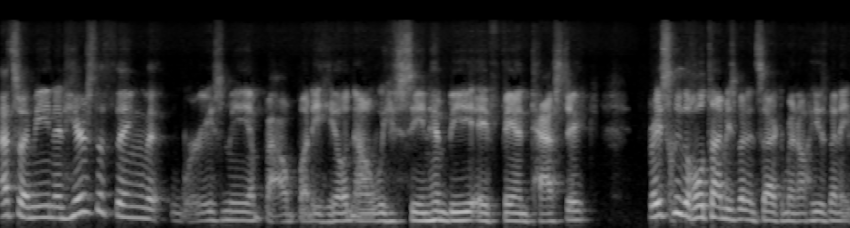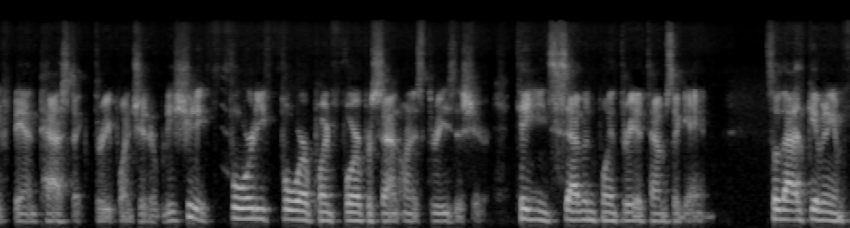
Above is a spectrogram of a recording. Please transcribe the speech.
That's what I mean. And here's the thing that worries me about Buddy Hield. Now we've seen him be a fantastic. Basically, the whole time he's been in Sacramento, he's been a fantastic three-point shooter. But he's shooting 44.4% on his threes this year, taking 7.3 attempts a game. So that's giving him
